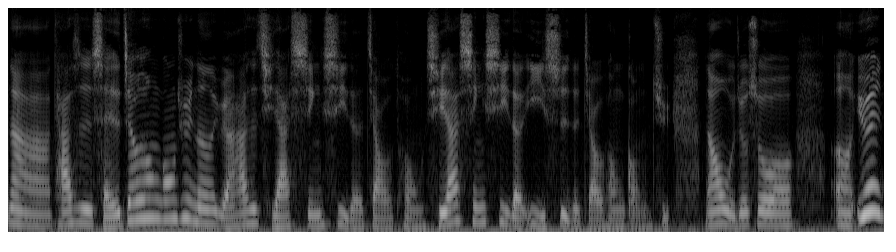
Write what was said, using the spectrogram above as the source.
那它是谁的交通工具呢？原来它是其他星系的交通，其他星系的意识的交通工具。”然后我就说：“嗯、呃，因为。”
